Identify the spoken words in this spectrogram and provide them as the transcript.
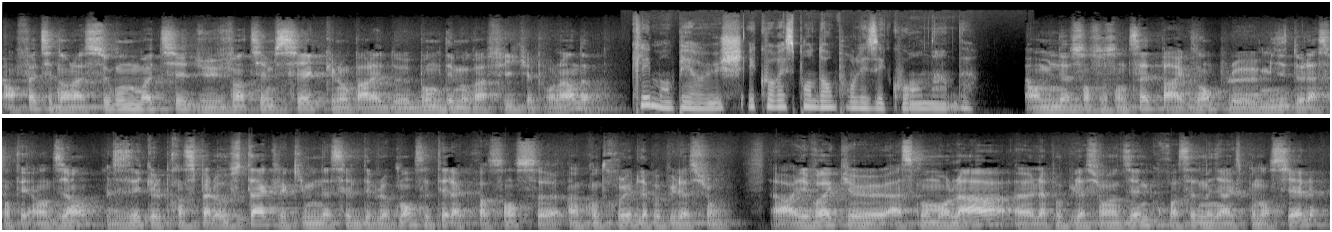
En fait, c'est dans la seconde moitié du XXe siècle que l'on parlait de bombe démographique pour l'Inde. Clément Perruche est correspondant pour les échos en Inde. En 1967, par exemple, le ministre de la Santé indien disait que le principal obstacle qui menaçait le développement, c'était la croissance euh, incontrôlée de la population. Alors il est vrai qu'à ce moment-là, euh, la population indienne croissait de manière exponentielle.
